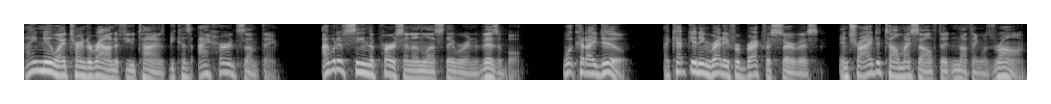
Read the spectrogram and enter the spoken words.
I knew I turned around a few times because I heard something. I would have seen the person unless they were invisible. What could I do? I kept getting ready for breakfast service and tried to tell myself that nothing was wrong.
